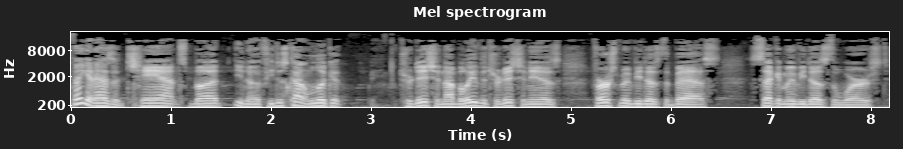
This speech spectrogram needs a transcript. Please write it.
think it has a chance, but you know, if you just kind of look at tradition, I believe the tradition is first movie does the best, second movie does the worst,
